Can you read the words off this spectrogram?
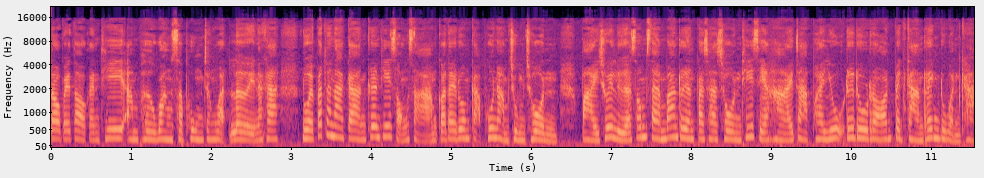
เราไปต่อกันที่อำเภอวังสะพุงจังหวัดเลยนะคะ หน่วยพัฒนาการเคลื่อนที่ 23 ก็ได้ร่วมกับผู้นำชุมชน ไปช่วยเหลือซ่อมแซมบ้านเรือนประชาชนที่เสียหายจากพายุฤดูร้อนเป็นการเร่งด่วนค่ะ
